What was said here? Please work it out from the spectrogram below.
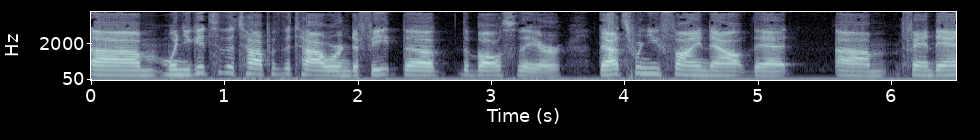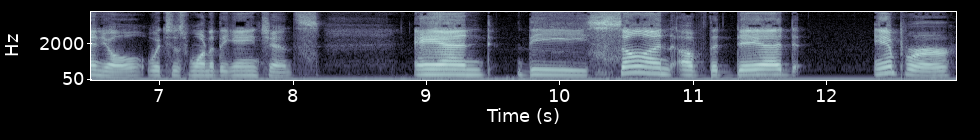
Um, when you get to the top of the tower and defeat the the boss there, that's when you find out that um, Fandaniel, which is one of the ancients, and the son of the dead emperor,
